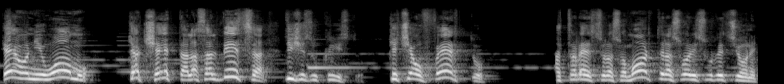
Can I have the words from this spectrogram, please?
che è ogni uomo che accetta la salvezza di Gesù Cristo, che ci ha offerto attraverso la sua morte e la sua risurrezione.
